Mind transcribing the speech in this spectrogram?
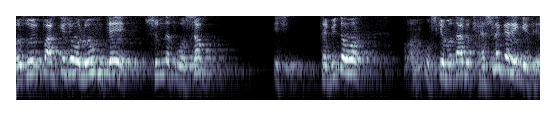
حضور پاک کے جو علوم تھے، سنت وہ سب، اس تبھی تو وہ اس کے مطابق فیصلے کریں گے پھر۔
